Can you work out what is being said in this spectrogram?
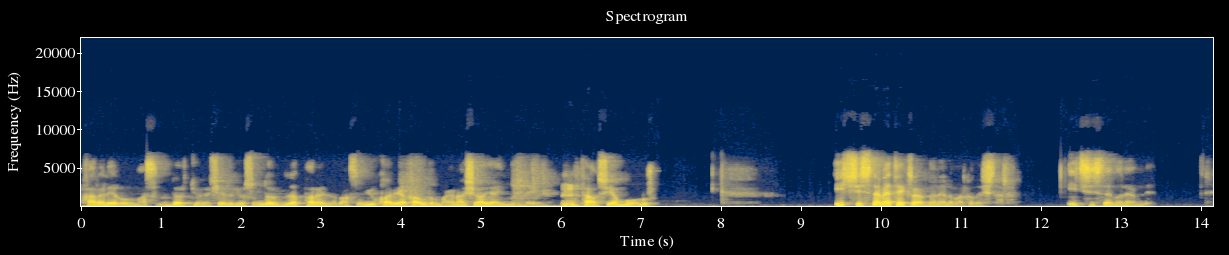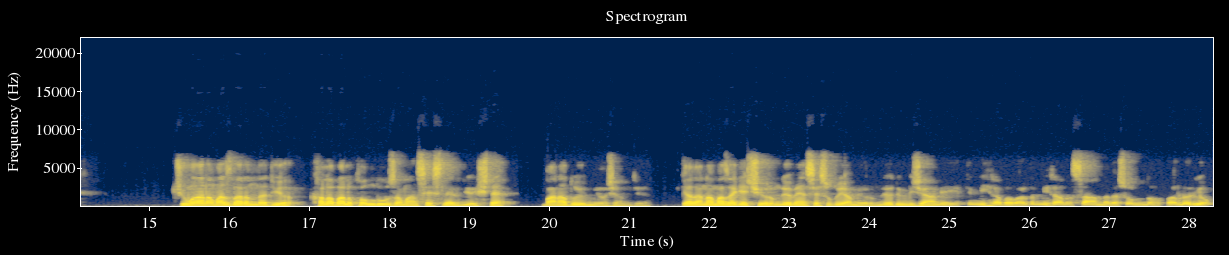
Paralel olmasını. Dört yöne çeviriyorsun, dördü de paralel baksın. Yukarıya kaldırmayın, aşağıya indirmeyin. Tavsiyem bu olur. İç sisteme tekrar dönelim arkadaşlar. İç sistem önemli. Cuma namazlarında diyor, kalabalık olduğu zaman sesler diyor işte bana duyulmuyor hocam diyor. Ya da namaza geçiyorum diyor ben sesi duyamıyorum diyor. Dün bir camiye gittim mihraba vardım. Mihrabın sağında ve solunda hoparlör yok.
